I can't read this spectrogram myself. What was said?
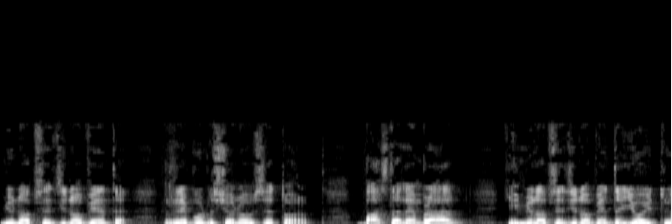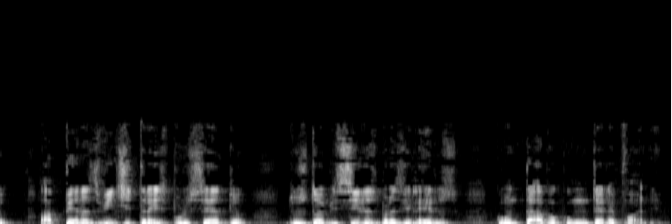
1990 revolucionou o setor. Basta lembrar que em 1998 apenas 23% dos domicílios brasileiros contavam com um telefone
